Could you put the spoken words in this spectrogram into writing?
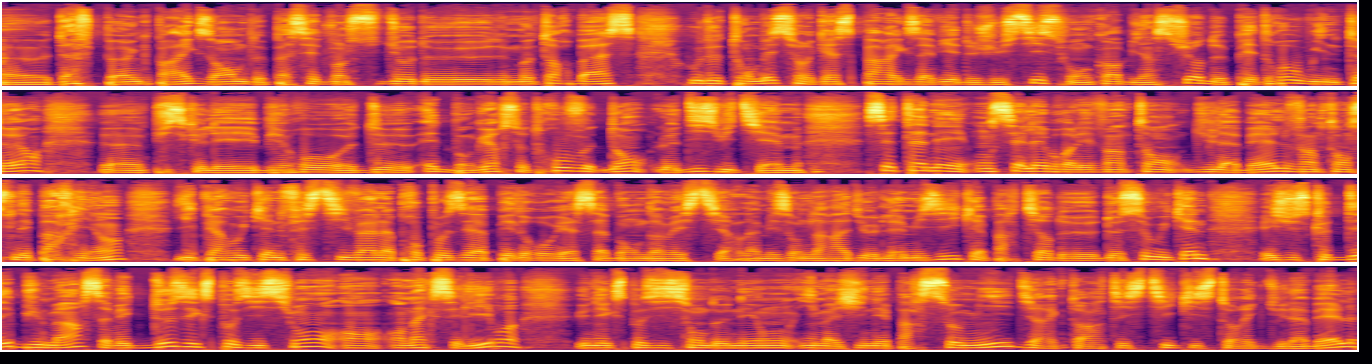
euh, Daft Punk par exemple, de passer devant le studio de, de Motorbass ou de tomber sur Gaspard Xavier de Justice ou encore bien sûr de Pedro Winter euh, puisque les bureaux de Headbanger se trouvent dans le 18e. Cette année on célèbre les 20 ans du label, 20 ans ce n'est pas rien, l'Hyper Weekend Festival a proposé à Pedro et à sa bande d'investir la Maison de la Radio et de la Musique à partir de, ce week-end et jusque début mars avec deux expositions en, accès libre. Une exposition de néon imaginée par Somi, directeur artistique historique du label,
